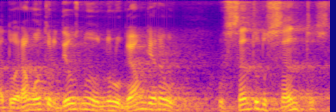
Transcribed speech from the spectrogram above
adorar um outro deus no, no lugar onde era o, o, santo dos santos.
